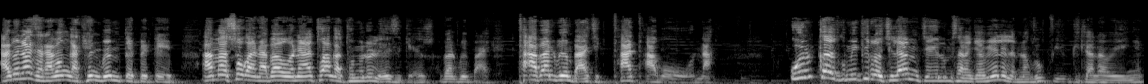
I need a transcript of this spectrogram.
abenazana abangakhengi bemtepetepe amasokana bawona athiwa angathomelo lezigezwa abantu bebhayi. Abantu bembaji kuthatha bona uliqeka umikhiroji lamtshela umsana ngiyabuyelela mna ngizokugidlana wenye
